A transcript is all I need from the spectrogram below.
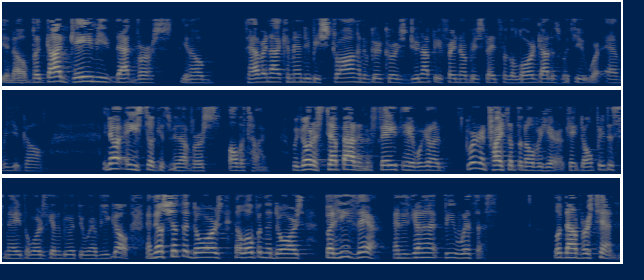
you know, but God gave me that verse, you know, have I not commanded you be strong and of good courage? Do not be afraid nor be dismayed, for the Lord God is with you wherever you go. You know, He still gives me that verse all the time. We go to step out into faith. Hey, we're going to we're going to try something over here. Okay, don't be dismayed. The Lord's going to be with you wherever you go. And He'll shut the doors. He'll open the doors, but He's there and He's going to be with us. Look now at verse 10.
